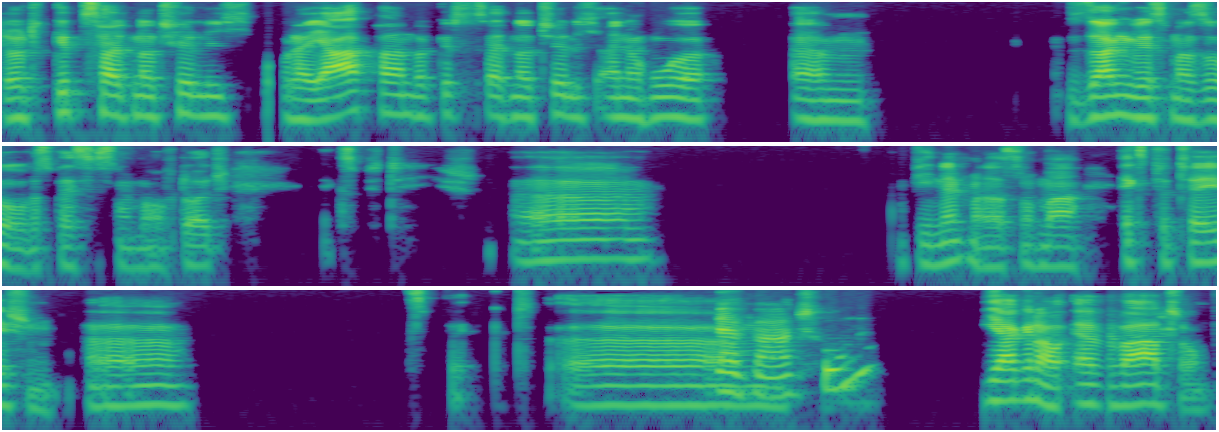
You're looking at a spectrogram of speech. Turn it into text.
Dort gibt es halt natürlich, oder Japan, dort gibt es halt natürlich eine hohe, ähm, sagen wir es mal so, was heißt das nochmal auf Deutsch? Expectation. Äh, wie nennt man das nochmal? Expectation. Äh, expect. Ähm, Erwartung? ja, genau, Erwartung.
